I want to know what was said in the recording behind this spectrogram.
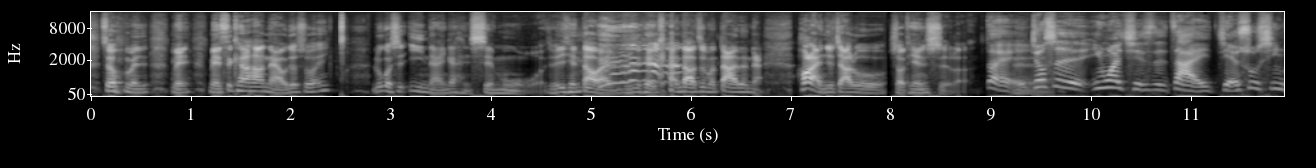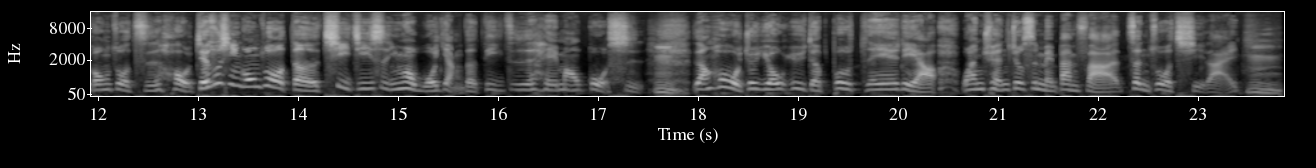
所以我们每每次看到他的奶，我就说，哎，如果是异奶，应该很羡慕我，就一天到晚就是可以看到这么大的奶。后来你就加入小天使了。对，就是因为其实，在结束性工作之后，结束性工作的契机是因为我养的第一只黑猫过世，嗯，然后我就忧郁的不得了，完全就是没办法振作起来，嗯，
